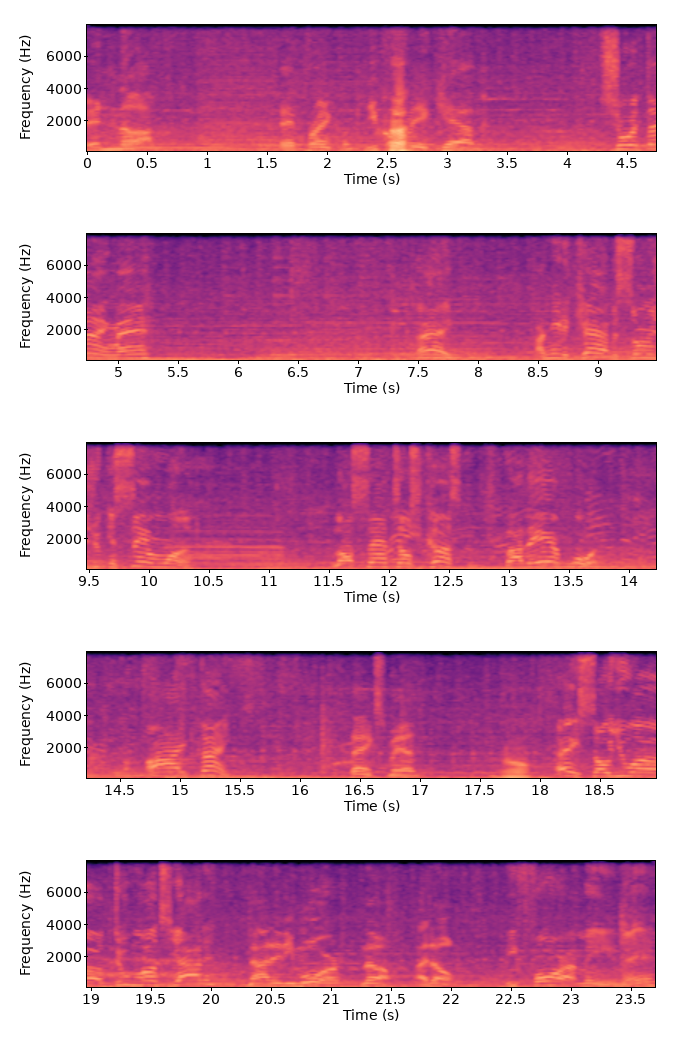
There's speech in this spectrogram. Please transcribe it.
Enough. Hey, Franklin, can you call me a cab? Sure thing, man. Hey, I need a cab as soon as you can send one. Los Santos Customs, by the airport. All right, thanks. Thanks, man. Oh. Hey, so you uh do much yachting? Not anymore. No, I don't. Before, I mean, man.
